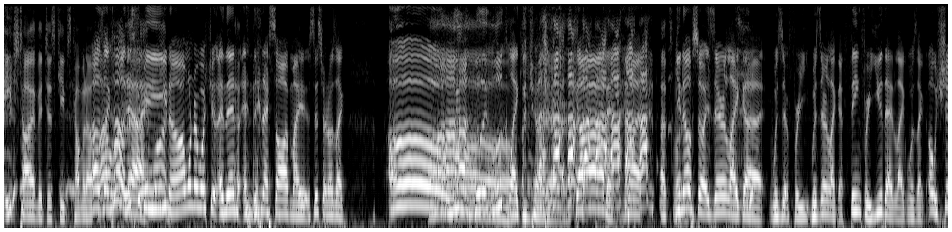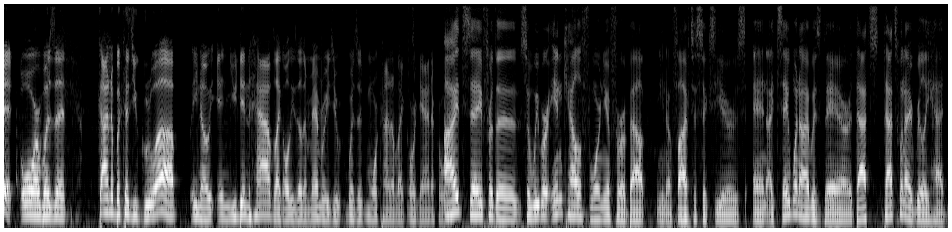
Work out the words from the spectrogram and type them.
Each time it just keeps coming up. I was like, "Oh, this could be, you know, I wonder what you. And then and then I saw my sister and I was like, oh, we, oh. like, look like each other. Got it. But That's you know, so is there like a was it for you- was there like a thing for you that like was like oh shit, or was it kind of because you grew up, you know, and you didn't have like all these other memories? Was it more kind of like organic or what? I'd say for the so we were in California for about you know five to six years, and I'd say when I was there, that's that's when I really had,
